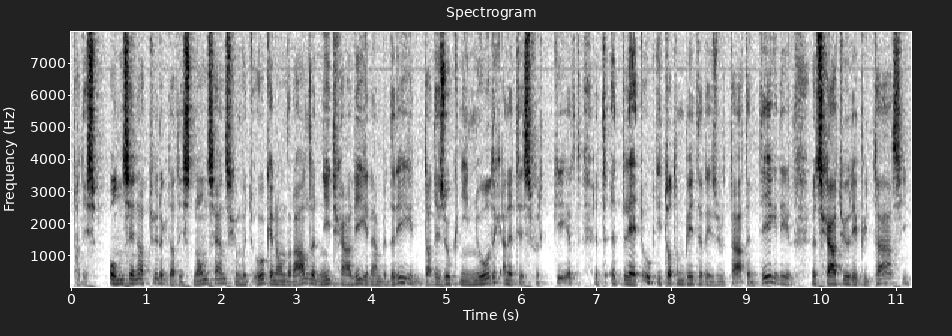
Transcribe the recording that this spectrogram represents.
Dat is onzin natuurlijk, dat is nonsens. Je moet ook in onderhandelen niet gaan liegen en bedriegen. Dat is ook niet nodig en het is verkeerd. Het, het leidt ook niet tot een beter resultaat. Integendeel, het schaadt uw reputatie.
